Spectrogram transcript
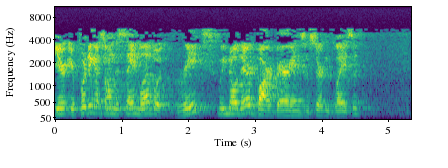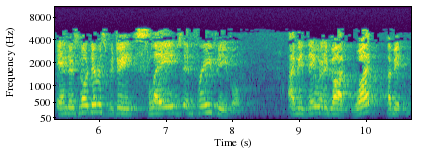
You're, you're putting us on the same level with Greeks? We know they're barbarians in certain places. And there's no difference between slaves and free people. I mean, they would have gone, what? I mean,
